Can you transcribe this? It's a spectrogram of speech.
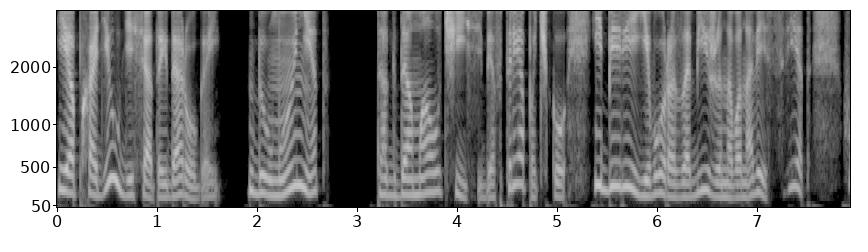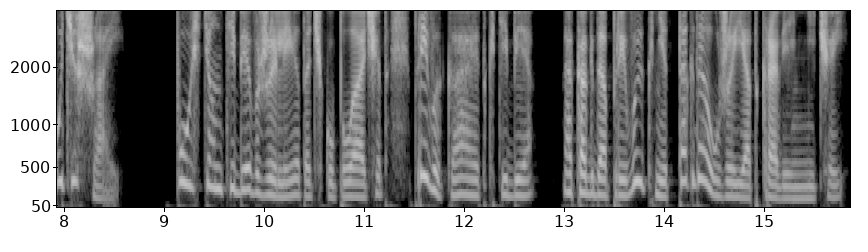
и обходил десятой дорогой? Думаю, нет. Тогда молчи себе в тряпочку и бери его разобиженного на весь свет, утешай, Пусть он тебе в жилеточку плачет, привыкает к тебе. А когда привыкнет, тогда уже и откровенничай.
